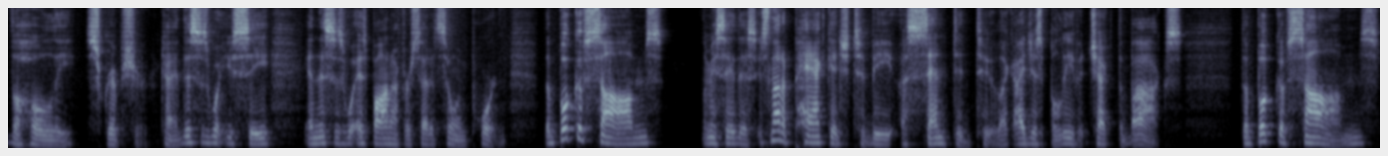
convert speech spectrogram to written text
the Holy Scripture. Okay, this is what you see, and this is what, as Bonhoeffer said, it's so important. The book of Psalms, let me say this, it's not a package to be assented to, like I just believe it, check the box. The book of Psalms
